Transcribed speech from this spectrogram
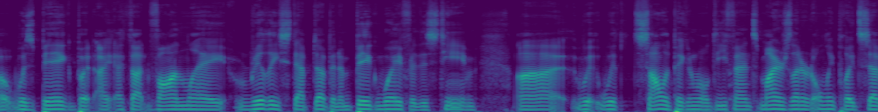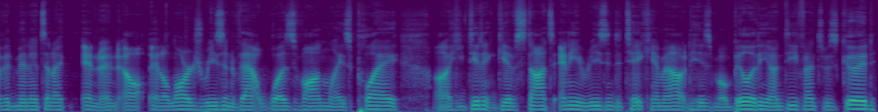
uh, was big, but I, I thought Vonleh really stepped up in a big way for this team uh, with, with, solid pick and roll defense. Meyers Leonard only played seven minutes, and I and and, uh, and a large reason of that was Vonleh's play. Uh, he didn't give Stotts any reason to take him out. His mobility on defense was good.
